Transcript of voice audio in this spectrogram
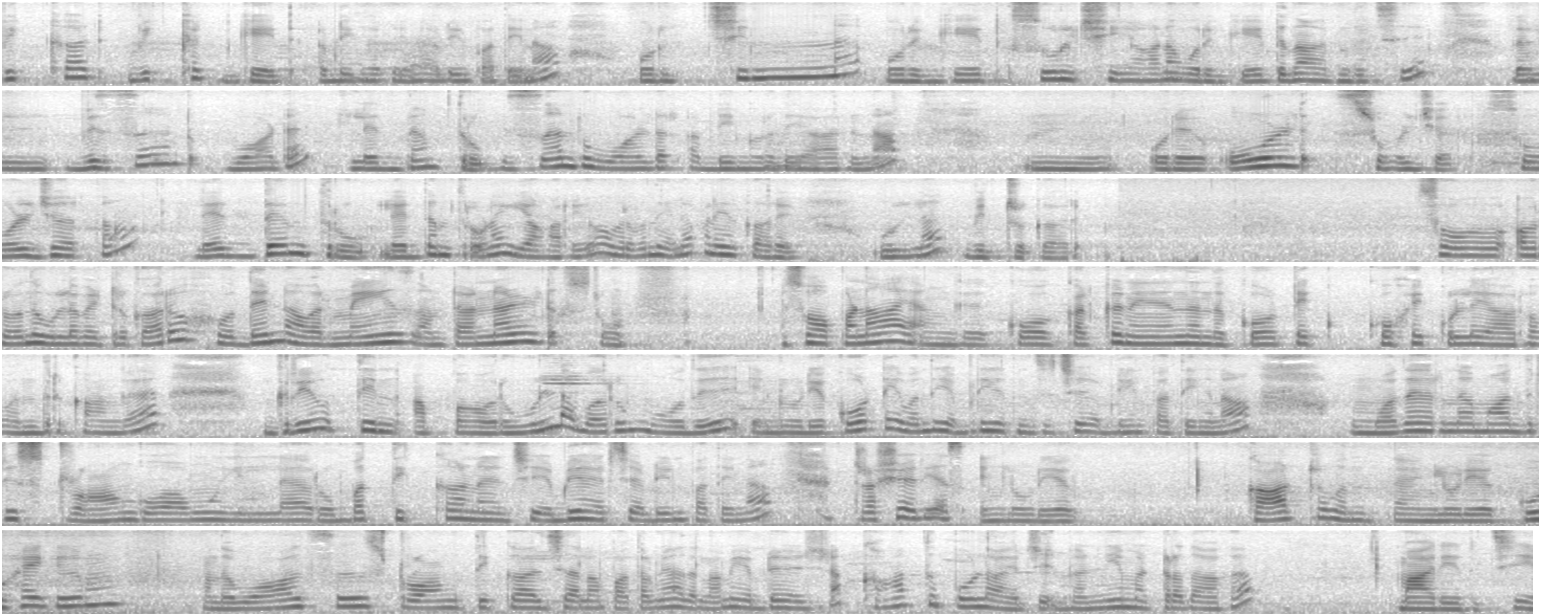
wicket wicket gate அப்படிங்கிறது என்ன அப்படின்னு பார்த்தீங்கன்னா ஒரு சின்ன ஒரு கேட் சூழ்ச்சியான ஒரு கேட்டு தான் இருந்துச்சு. The wizard warder let them through wizard warder அப்படிங்கிறது யாருன்னா ஒரு ஓல்டு சோல்ஜர் சோல்ஜர் தான் let them through let them த்ரூனா யாரையோ அவர் வந்து என்ன பண்ணியிருக்காரு? உள்ளே விட்டுருக்காரு. ஸோ அவர் வந்து உள்ளே விட்டுருக்காரு. Then our maze and tunnelled stone so அப்போனா அங்கே கோ கற்க நேர்ந்த அந்த கோட்டை குகைக்குள்ளே யாரோ வந்திருக்காங்க. கிரீவ் தின் அப்போ அவர் உள்ளே வரும்போது எங்களுடைய கோட்டை வந்து எப்படி இருந்துச்சு அப்படின்னு பார்த்தீங்கன்னா மொதல் இருந்த மாதிரி ஸ்ட்ராங்காகவும் இல்லை ரொம்ப திக்கானுச்சு எப்படி ஆயிடுச்சு அப்படின்னு பார்த்தீங்கன்னா ட்ரெஷரியஸ் எங்களுடைய காற்று வந்து எங்களுடைய குகைக்கும் அந்த வால்ஸு ஸ்ட்ராங் திக்காச்சு எல்லாம் பார்த்தோம்னா அதெல்லாமே எப்படி ஆயிடுச்சுன்னா காற்று போல் ஆயிடுச்சு. கண்ணியமற்றதாக மாறிடுச்சு.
